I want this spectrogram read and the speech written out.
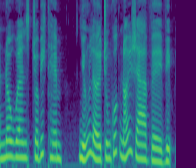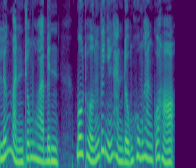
Nowen cho biết thêm, những lời Trung Quốc nói ra về việc lớn mạnh trong hòa bình mâu thuẫn với những hành động hung hăng của họ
